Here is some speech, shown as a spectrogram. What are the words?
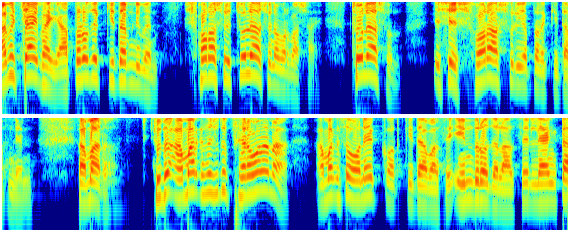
আমি চাই ভাই আপনারাও যে কিতাব নেবেন সরাসরি চলে আসুন আমার বাসায়। চলে আসুন এসে সরাসরি আপনারা কিতাব নেন। আমার শুধু আমার কাছে শুধু ফেরওয়ানা না, আমার কাছে অনেক কিতাব আছে। ইন্দ্রজাল আছে, ল্যাংটা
